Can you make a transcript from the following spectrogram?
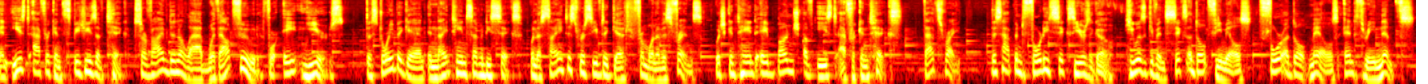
An East African species of tick survived in a lab without food for eight years. The story began in 1976 when a scientist received a gift from one of his friends, which contained a bunch of East African ticks. That's right, this happened 46 years ago. He was given six adult females, four adult males, and three nymphs.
